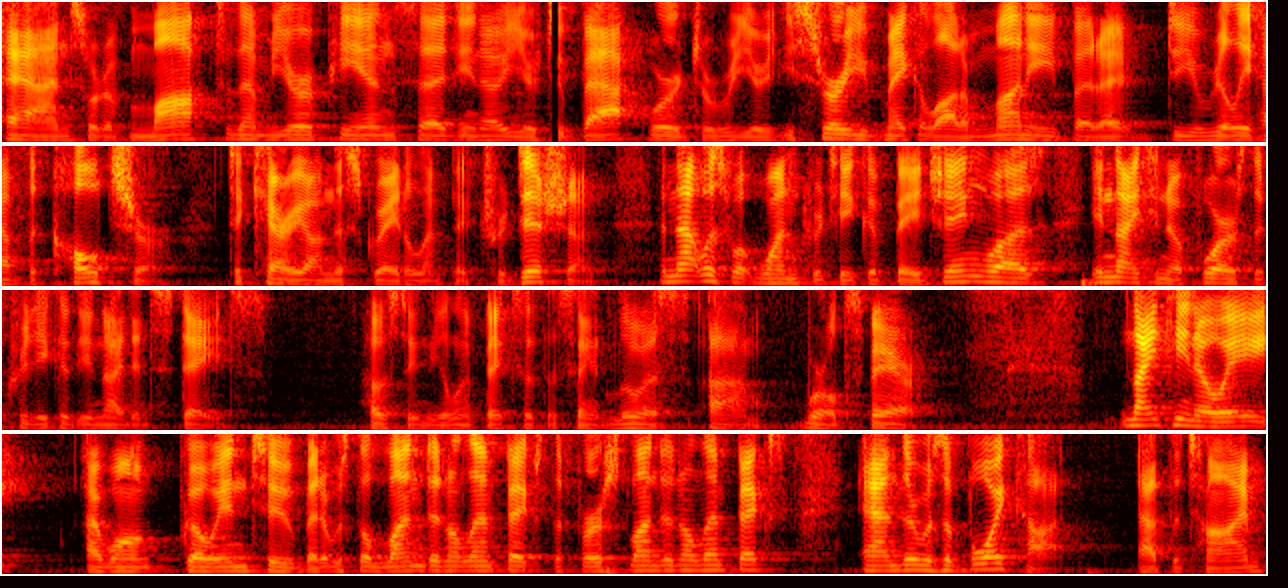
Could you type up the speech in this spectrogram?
and sort of mocked them. Europeans said, you know, you're too backward. To you're, sure you make a lot of money, but uh, do you really have the culture to carry on this great Olympic tradition? And that was what one critique of Beijing was. In 1904, it was the critique of the United States hosting the Olympics at the St. Louis um, World's Fair. 1908, I won't go into, but it was the London Olympics, the first London Olympics, and there was a boycott at the time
